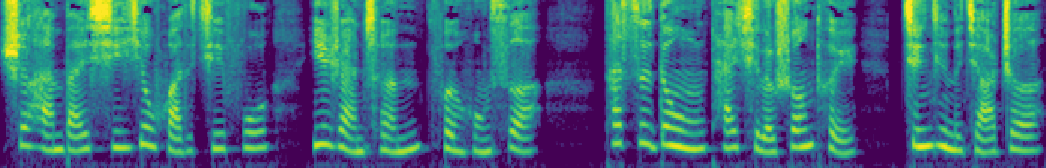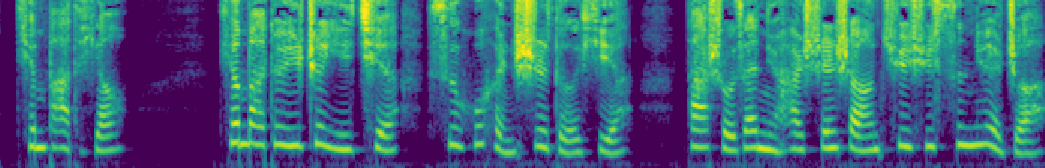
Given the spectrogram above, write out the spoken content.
诗涵白皙幼滑的肌肤已染成粉红色，他自动抬起了双腿。紧紧的夹着天霸的腰，天霸对于这一切似乎很是得意，大手在女孩身上继续肆虐着，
